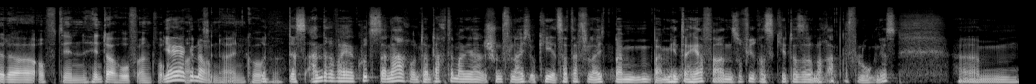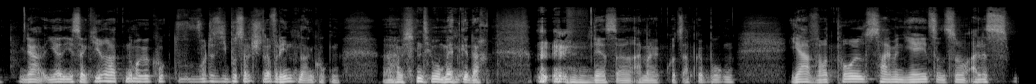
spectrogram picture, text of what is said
der da auf den Hinterhof irgendwo ja, ja, genau. Und das andere war ja kurz danach und dann dachte man ja schon vielleicht, okay, jetzt hat er vielleicht beim, beim Hinterherfahren so viel riskiert, dass er dann noch abgeflogen ist. Ähm, ja, Ian Isakira hat nur mal geguckt, wollte sich die Bushaltestelle von hinten angucken. Äh, Habe ich in dem Moment gedacht. der ist äh, einmal kurz abgebogen. Ja, Wout Pole, Simon Yates und so, alles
